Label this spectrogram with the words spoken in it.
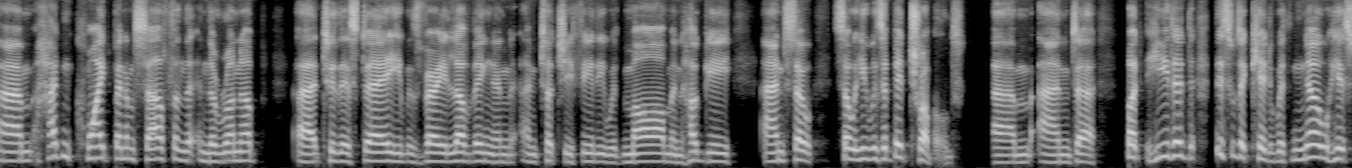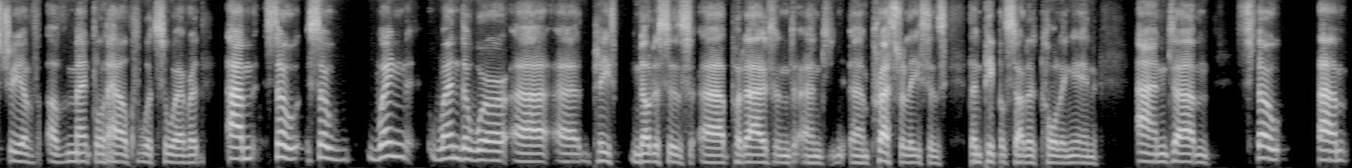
um, hadn't quite been himself in the in the run up uh, to this day. He was very loving and and touchy feely with mom and huggy, and so so he was a bit troubled. Um, and uh, but he did. This was a kid with no history of of mental health whatsoever. Um, so so when when there were uh, uh, police notices uh, put out and and um, press releases, then people started calling in, and um, so um,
